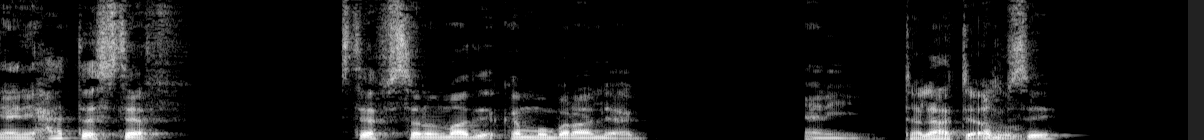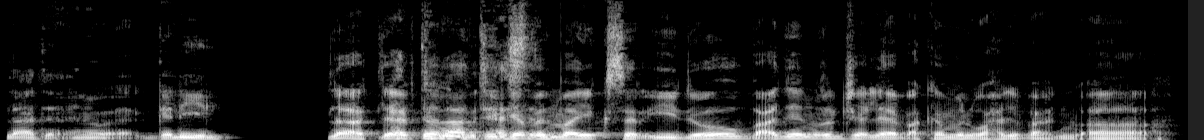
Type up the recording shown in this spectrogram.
يعني حتى ستيف ستيف السنة الماضية كم مباراة لعب؟ يعني ثلاثة أظن. خمسة؟ ثلاثة يعني قليل. لا لعب بتحس قبل ما يكسر إيده وبعدين رجع لعب أكم واحدة بعد. ما آه.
